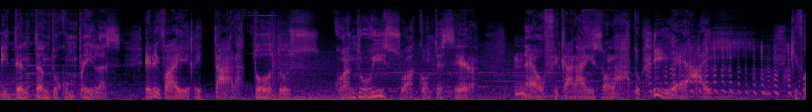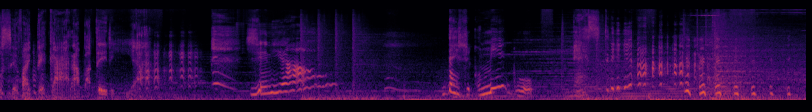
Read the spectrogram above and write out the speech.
E tentando cumpri-las, ele vai irritar a todos. Quando isso acontecer, Neo ficará isolado. E é aí que você vai pegar a bateria. Genial! Deixe comigo, mestre.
